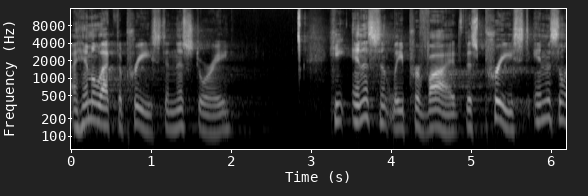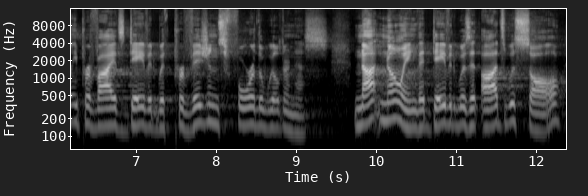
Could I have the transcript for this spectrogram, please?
Ahimelech the priest in this story, he innocently provides, this priest innocently provides David with provisions for the wilderness not knowing that David was at odds with Saul,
